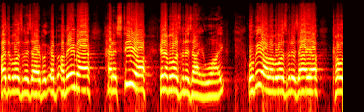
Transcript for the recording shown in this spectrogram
Dabalazim uh, nezaya. But Ameimar had a stira in Dabalazim nezaya. Why? Nezaya kol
